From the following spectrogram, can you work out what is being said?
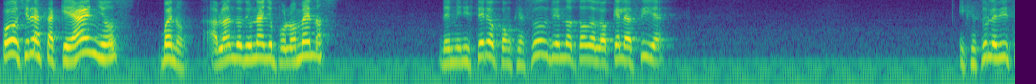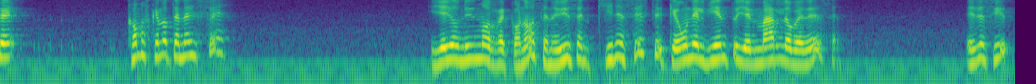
puedo decir hasta que años, bueno, hablando de un año por lo menos, de ministerio con Jesús, viendo todo lo que él hacía. Y Jesús le dice, ¿cómo es que no tenéis fe? Y ellos mismos reconocen y dicen, ¿quién es este que aún el viento y el mar le obedecen? Es decir,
